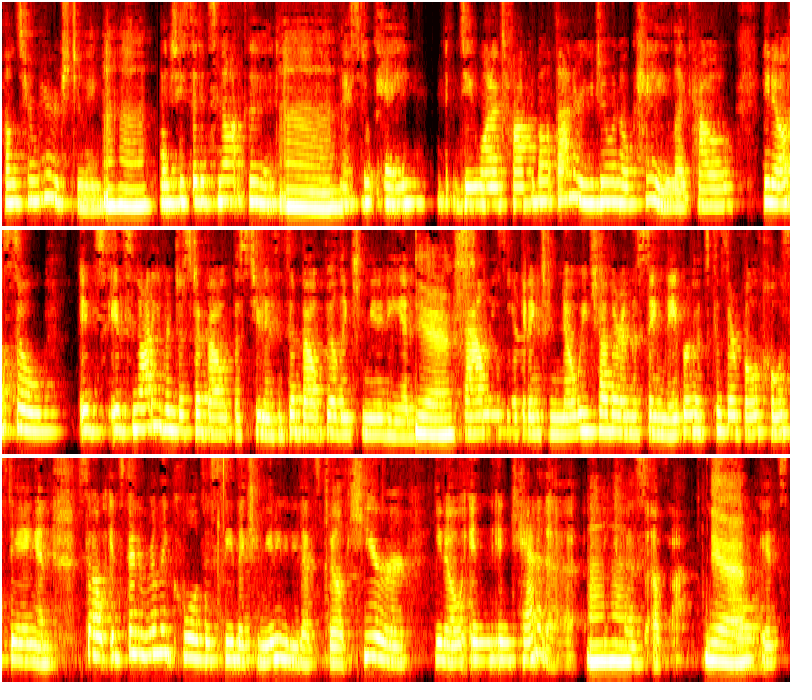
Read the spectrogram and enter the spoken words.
how's your marriage doing? Mm-hmm. And she said, it's not good. And I said, okay, do you want to talk about that? Are you doing okay? Like how, you know, so it's, it's not even just about the students. It's about building community and Yes. families that are getting to know each other in the same neighborhoods because they're both hosting. And so it's been really cool to see the community that's built here, you know, in, in Canada mm-hmm. because of that. Yeah. So it's,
